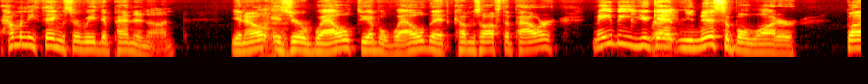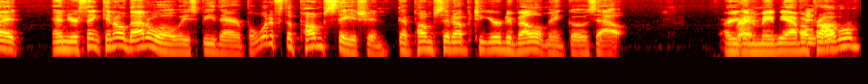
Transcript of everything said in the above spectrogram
How many things are we dependent on? You know, mm-hmm. is your well? Do you have a well that comes off the power? maybe you get municipal water, but and you're thinking, oh, that'll always be there. But what if the pump station that pumps it up to your development goes out? Are you Right. going to maybe have a problem?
